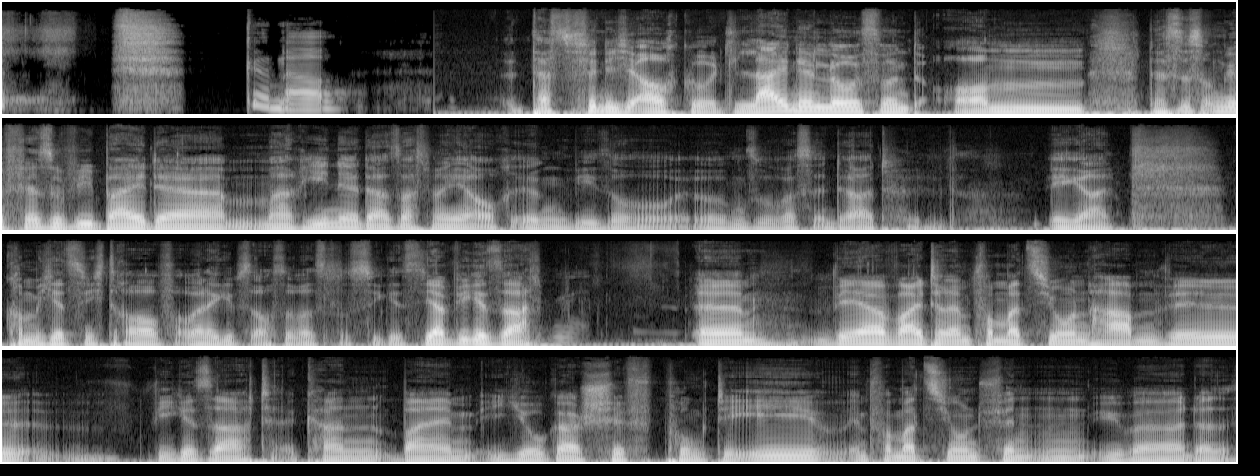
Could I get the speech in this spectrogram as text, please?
genau. Das finde ich auch gut. Leinenlos und Om. Das ist ungefähr so wie bei der Marine, da sagt man ja auch irgendwie so, irgend sowas in der Art. Egal. Komme ich jetzt nicht drauf, aber da gibt es auch sowas Lustiges. Ja, wie gesagt, ähm, wer weitere Informationen haben will, wie gesagt, kann beim yogaschiff.de Informationen finden über das,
